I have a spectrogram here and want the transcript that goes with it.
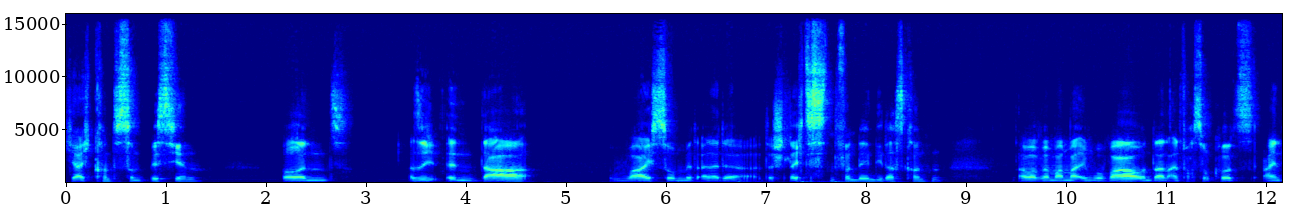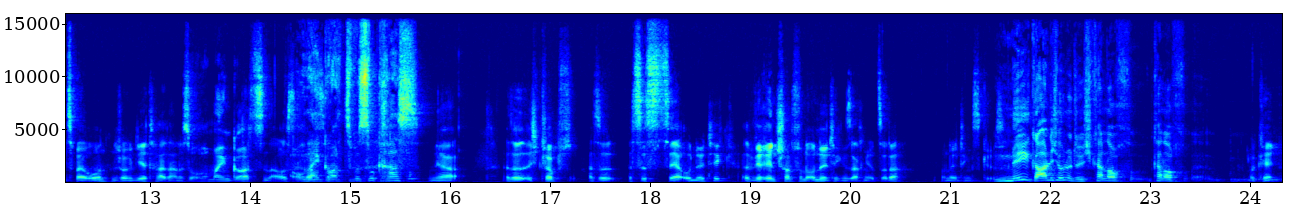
ja, ich konnte es so ein bisschen. Und also in, da war ich so mit einer der, der schlechtesten von denen, die das konnten. Aber wenn man mal irgendwo war und dann einfach so kurz ein, zwei Runden jongliert hat, dann so, oh mein Gott, sind Oh mein. Gott, du bist so krass. Ja, also ich glaube, also es ist sehr unnötig. Also wir reden schon von unnötigen Sachen jetzt, oder? Unnötigen Skills. Nee, gar nicht unnötig. Kann auch, kann auch, äh, Okay.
